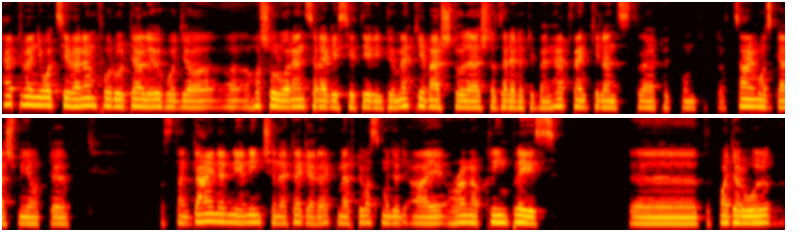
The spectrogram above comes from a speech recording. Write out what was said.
78 éve nem fordult elő, hogy a, a hasonló rendszer egészét érintő meghibástolást, az eredetiben 79, lehet, hogy pont itt a szájmozgás miatt. Aztán Geinernél nincsenek egerek, mert ő azt mondja, hogy I run a clean place, tehát magyarul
